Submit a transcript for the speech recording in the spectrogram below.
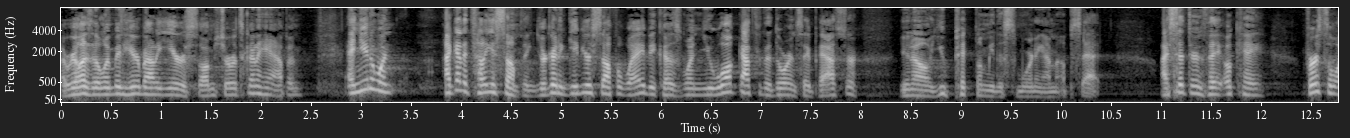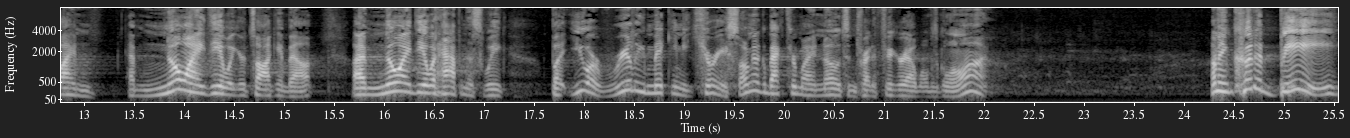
I realize I've only been here about a year, so I'm sure it's going to happen. And you know, when I got to tell you something. You're going to give yourself away because when you walk out through the door and say, Pastor, you know, you picked on me this morning, I'm upset. I sit there and say, okay, first of all, I have no idea what you're talking about. I have no idea what happened this week, but you are really making me curious. So I'm going to go back through my notes and try to figure out what was going on. I mean, could it be,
